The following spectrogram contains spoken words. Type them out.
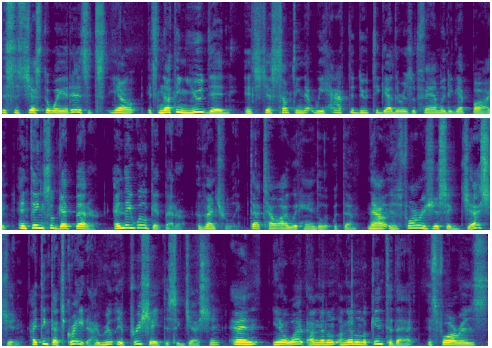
this is just the way it is. It's, you know, it's nothing you did. It's just something that we have to do together as a family to get by, and things will get better. And they will get better eventually. That's how I would handle it with them. Now, as far as your suggestion, I think that's great. I really appreciate the suggestion. And you know what? I'm gonna I'm gonna look into that as far as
